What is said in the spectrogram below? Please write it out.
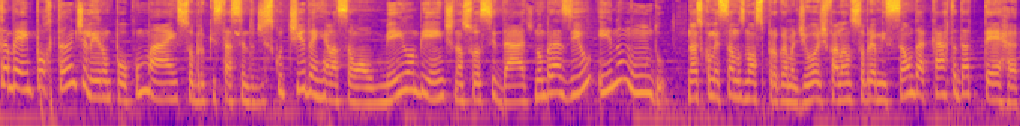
Também é importante ler um pouco mais sobre o que está sendo discutido em relação ao meio ambiente na sua cidade, no Brasil e no mundo. Nós começamos nosso programa de hoje falando sobre a missão da Carta da Terra,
